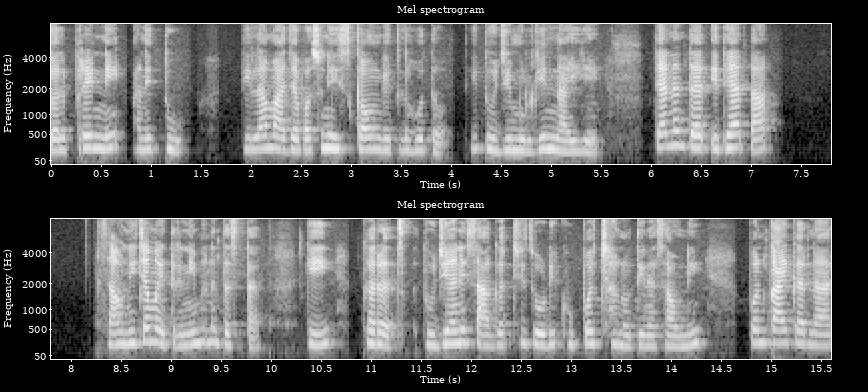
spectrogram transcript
गर्लफ्रेंडनी आणि तू. तिला माझ्यापासून हिसकावून घेतलं होतं. ती तुझी मुलगी नाही आहे त्यानंतर इथे आता सावनीच्या मैत्रिणी म्हणत असतात की खरंच तुझी आणि सागरची जोडी खूपच छान होती ना सावनी? पण काय करणार?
